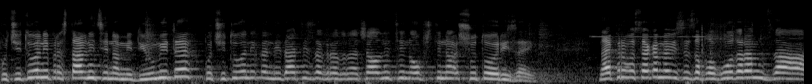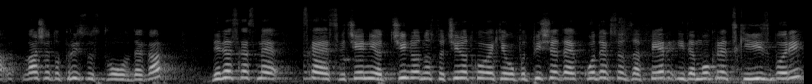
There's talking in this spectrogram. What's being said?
почитувани представници на медиумите, почитувани кандидати за градоначалници на општина Шуто Оризари. Најпрво сакаме да ви се заблагодарам за вашето присуство овдека. Денеска сме денеска е свечениот чин, односно чинот кога ќе го подпишете Кодексот за фер и демократски избори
